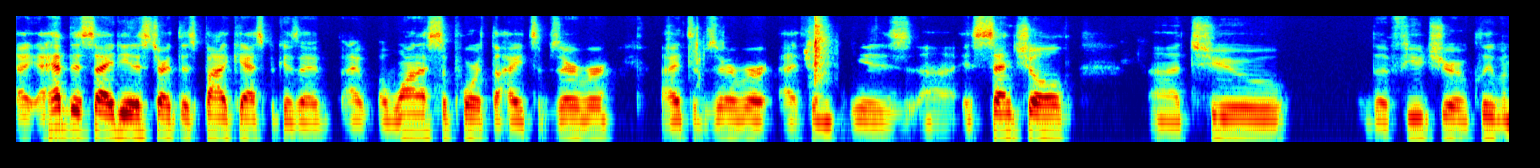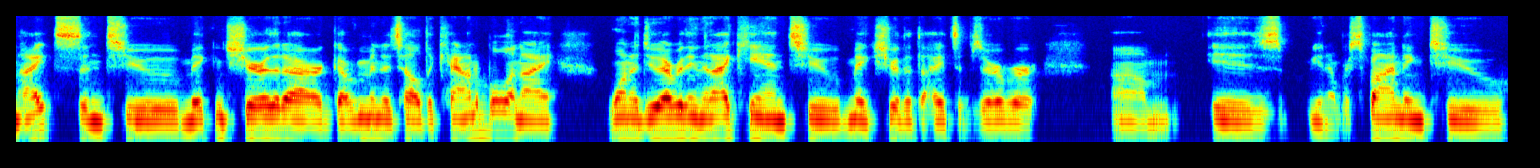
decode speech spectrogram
I had this idea to start this podcast because I I, want to support the Heights Observer. The Heights Observer, I think, is uh, essential uh, to the future of Cleveland Heights and to making sure that our government is held accountable. And I want to do everything that I can to make sure that the Heights Observer um, is, you know, responding to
